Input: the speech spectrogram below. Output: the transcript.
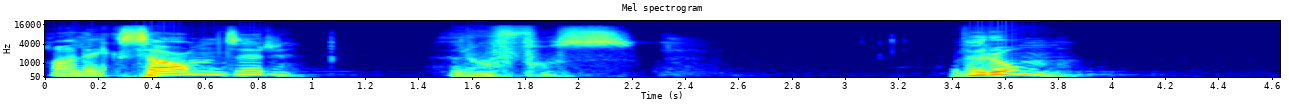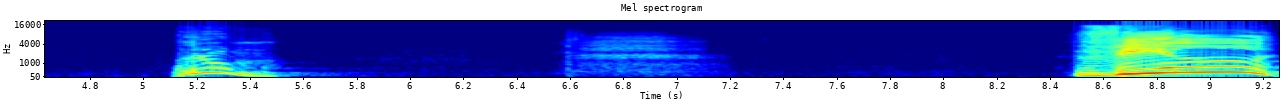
Alexander, Rufus. Warum? Warum? Weil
